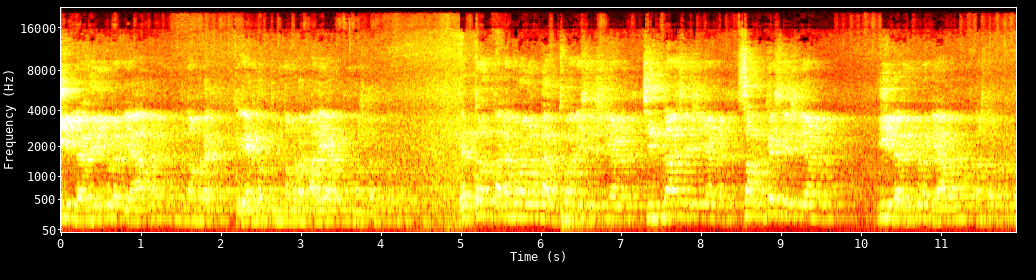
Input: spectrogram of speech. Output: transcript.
ഈ ലഹരിയുടെ വ്യാപനം കൊണ്ട് നമ്മുടെ കേരളത്തിന് നമ്മുടെ മലയാളത്തിന് നഷ്ടപ്പെട്ടത്? എത്ര തലമുറകളുടെ അധ്വാന ശേഷിയാണ് ചിന്താശേഷിയാണ് സർഗശേഷിയാണ് ഈ ലഹരിയുടെ വ്യാപനം നഷ്ടപ്പെട്ടത്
